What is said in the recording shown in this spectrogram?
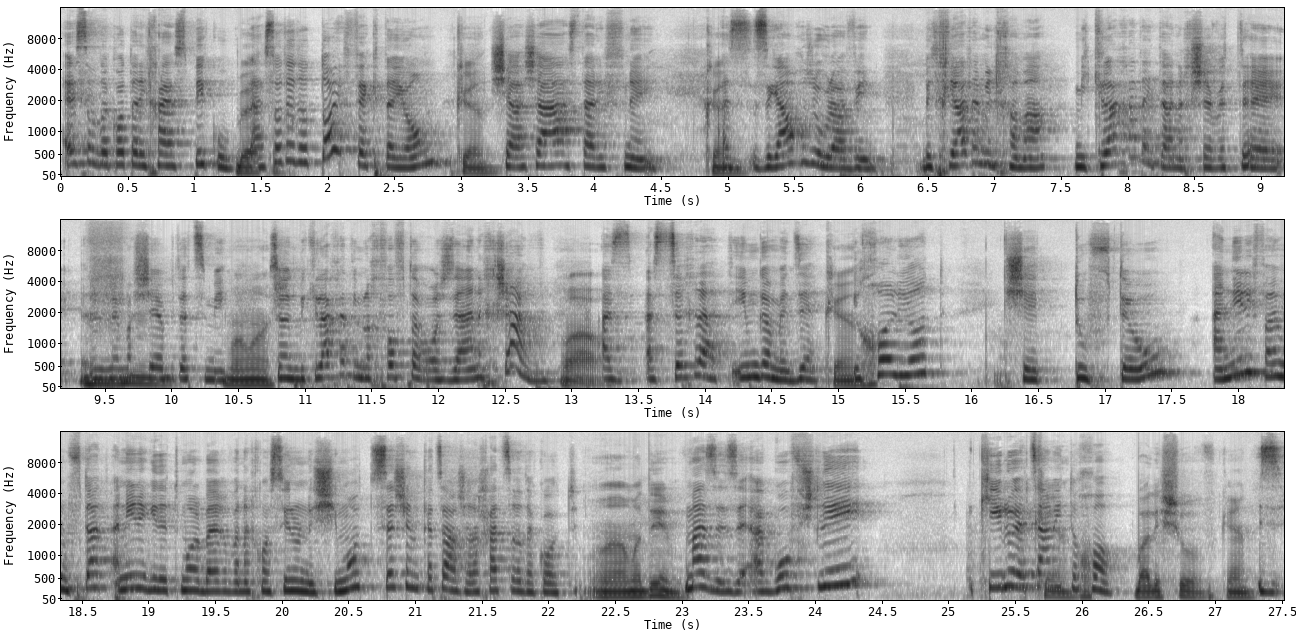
עשר דקות הליכה יספיקו. בטח. לעשות את אותו אפקט היום, כן. שהשעה עשתה לפני. כן. אז זה גם חשוב להבין. בתחילת המלחמה, מקלחת הייתה נחשבת אה, למשאב את עצמי. ממש. זאת אומרת, מקלחת עם לחפוף את הראש, זה היה נחשב. וואו. אז, אז צריך להתאים גם את זה. כן. יכול להיות שתופתעו, אני לפעמים מופתעת, אני נגיד אתמול בערב אנחנו עשינו נשימות, סשן קצר של 11 דקות. אה, מדהים. מה זה, זה הגוף שלי כאילו יצא כן. מתוכו. בא לי שוב, כן. ז-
